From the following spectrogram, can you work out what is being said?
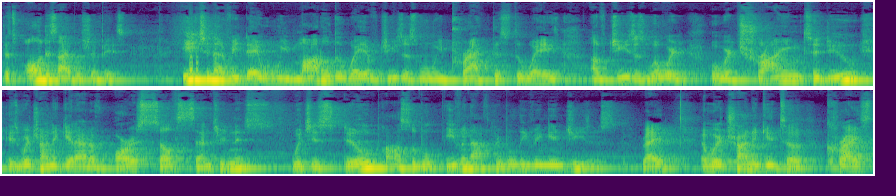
That's all discipleship is. Each and every day, when we model the way of Jesus, when we practice the ways of Jesus, what we're, what we're trying to do is we're trying to get out of our self centeredness, which is still possible even after believing in Jesus, right? And we're trying to get to Christ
